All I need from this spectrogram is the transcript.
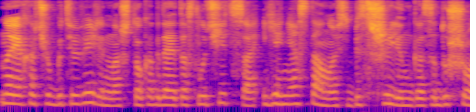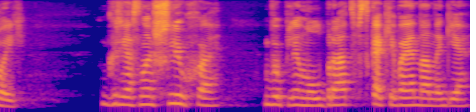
«Но я хочу быть уверена, что когда это случится, я не останусь без шиллинга за душой». «Грязная шлюха!» – выплюнул брат, вскакивая на ноги.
